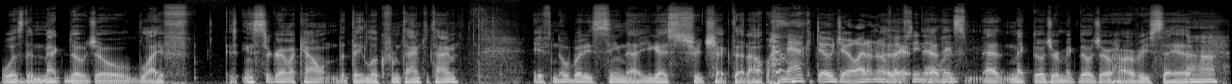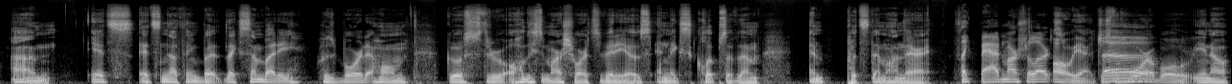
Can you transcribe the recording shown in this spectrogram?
was the McDojo Life Instagram account that they look from time to time. If nobody's seen that, you guys should check that out. Mac Dojo. I don't know if I've seen Uh, I that think one. it's at McDojo or McDojo, however you say it. Uh-huh. Um, it's it's nothing but like somebody who's bored at home goes through all these martial arts videos and makes clips of them and puts them on there. Like bad martial arts. Oh yeah, just Uh, horrible. You know,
